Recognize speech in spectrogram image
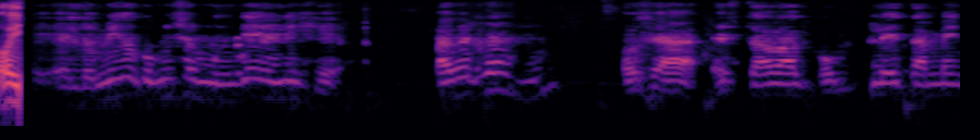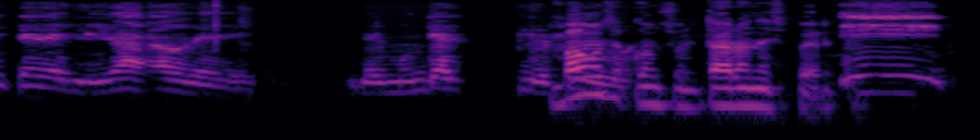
oye, el domingo comienza el mundial, y le dije, la verdad, ¿no? O sea, estaba completamente desligado de, del mundial. Del Vamos a consultar a un experto. Y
